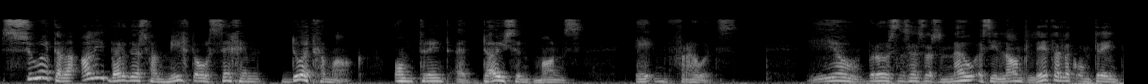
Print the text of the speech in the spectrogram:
So het hulle al die burgers van Migdol Sechem doodgemaak, omtrent 1000 mans en vrouens. Jo, broers en susters, nou is die land letterlik omtrent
